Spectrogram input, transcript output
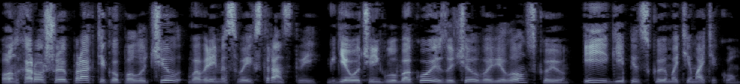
Он хорошую практику получил во время своих странствий, где очень глубоко изучил вавилонскую и египетскую математику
